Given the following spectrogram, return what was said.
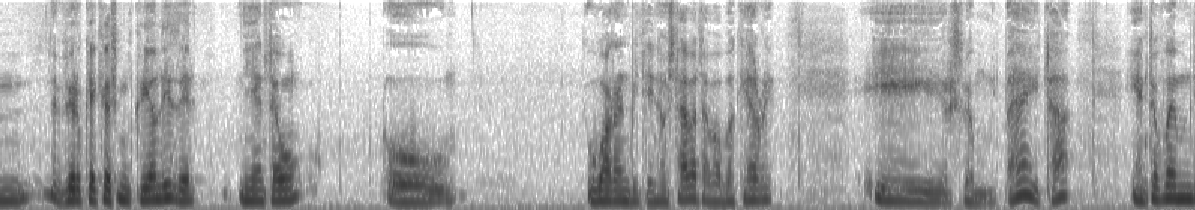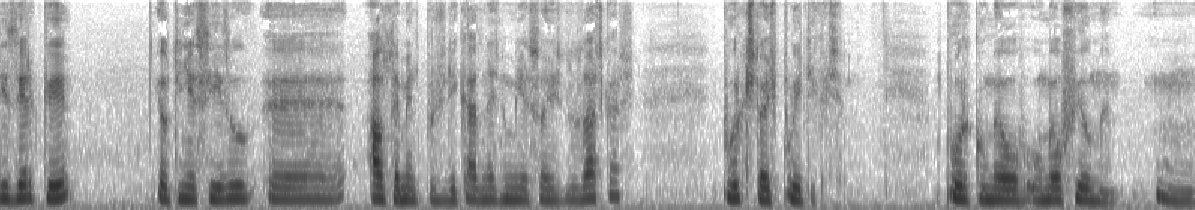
um, a ver o que é que eles me queriam dizer. E então o, o Warren Beatty não estava, estava o Buckerry e recebeu-me muito bem e tal. E então veio-me dizer que eu tinha sido uh, altamente prejudicado nas nomeações dos Oscars por questões políticas porque o meu, o meu filme hum,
